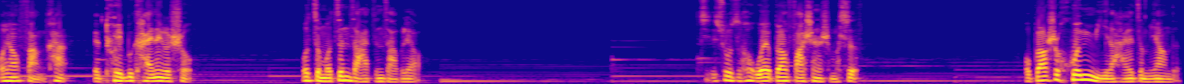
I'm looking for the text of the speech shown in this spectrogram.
我想反抗，也推不开那个手，我怎么挣扎挣扎不了。结束之后，我也不知道发生了什么事，我不知道是昏迷了还是怎么样的，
